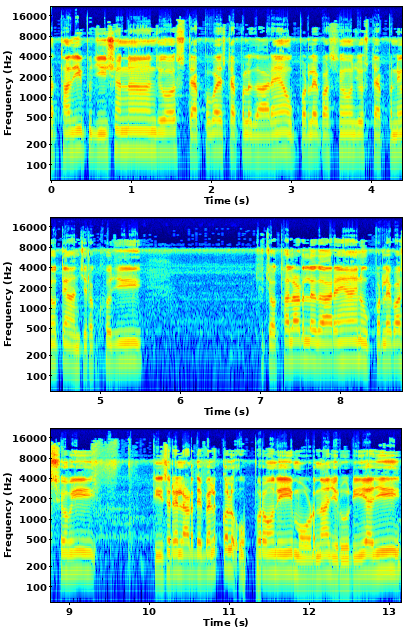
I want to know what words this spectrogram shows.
ਹੱਥਾਂ ਦੀ ਪੋਜੀਸ਼ਨ ਜੋ ਸਟੈਪ ਬਾਏ ਸਟੈਪ ਲਗਾ ਰਹੇ ਹਾਂ। ਉੱਪਰਲੇ ਪਾਸਿਓਂ ਜੋ ਸਟੈਪ ਨੇ, ਉਹ ਧਿਆਨ 'ਚ ਰੱਖੋ ਜੀ। ਜੋ ਚੌਥਾ ਲੜ ਲਗਾ ਰਹੇ ਹਾਂ। ਇਹਨੂੰ ਉੱਪਰਲੇ ਪਾਸਿਓਂ ਵੀ ਤੀਸਰੇ ਲੜ ਦੇ ਬਿਲਕੁਲ ਉੱਪਰੋਂ ਦੀ ਮੋੜਨਾ ਜ਼ਰੂਰੀ ਹੈ ਜੀ।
